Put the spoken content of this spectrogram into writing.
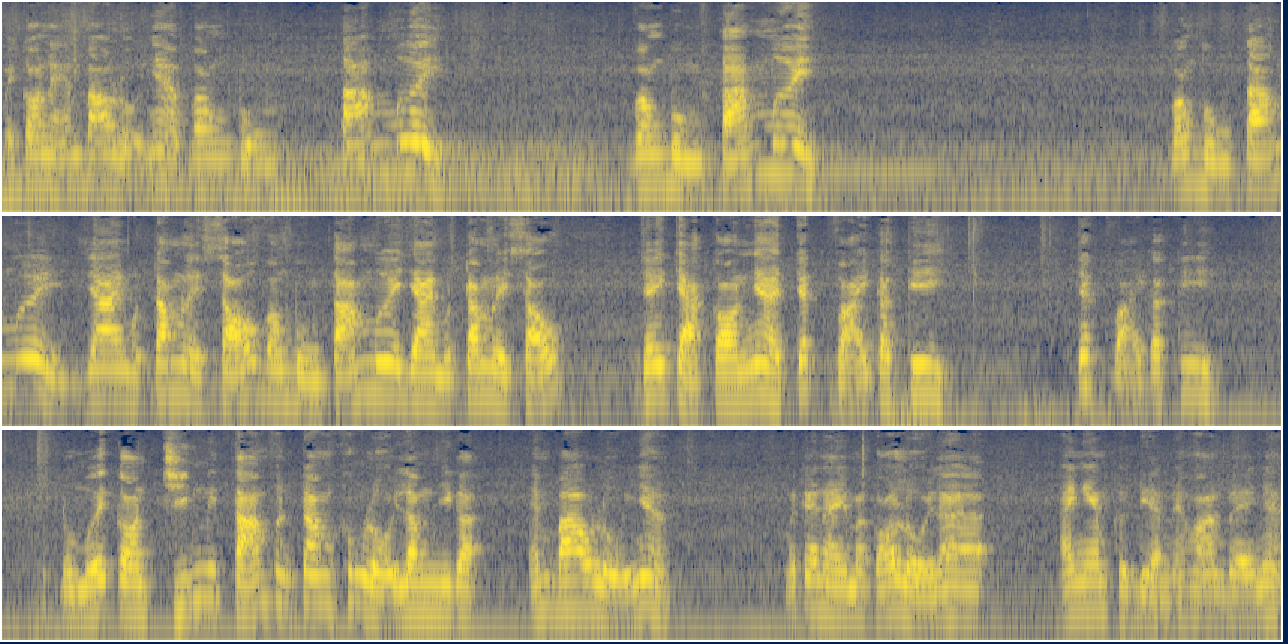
Mấy con này em bao lỗi nha. Vòng bùng 80 vòng bùng 80 vòng bùng 80 dài 106 vòng bùng 80 dài 106 dây chả con nha, chất vải kaki. Chất vải kaki. Đồ mới còn 98 phần trăm, không lỗi lầm gì cả. Em bao lỗi nha mấy cái này mà có lỗi là anh em cứ điển này hoàn về nhá.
